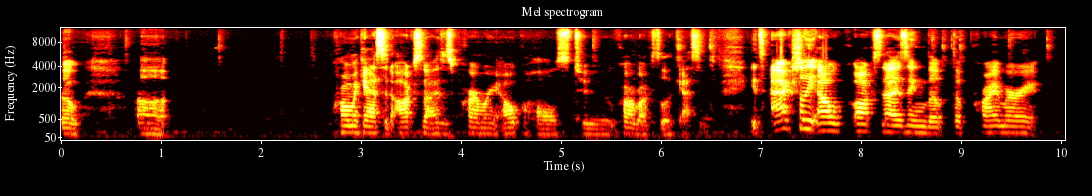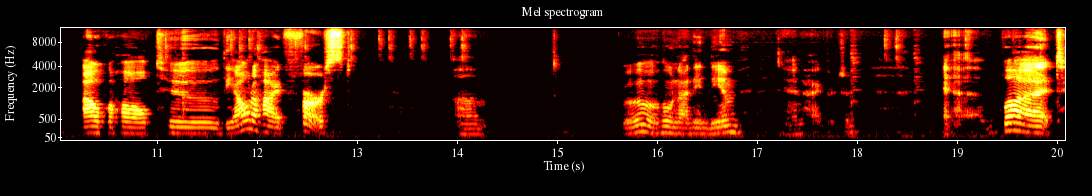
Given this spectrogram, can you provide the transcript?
So uh, chromic acid oxidizes primary alcohols to carboxylic acids. It's actually oxidizing the, the primary alcohol to the aldehyde first. Um, oh, not indium and hydrogen. Uh, but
